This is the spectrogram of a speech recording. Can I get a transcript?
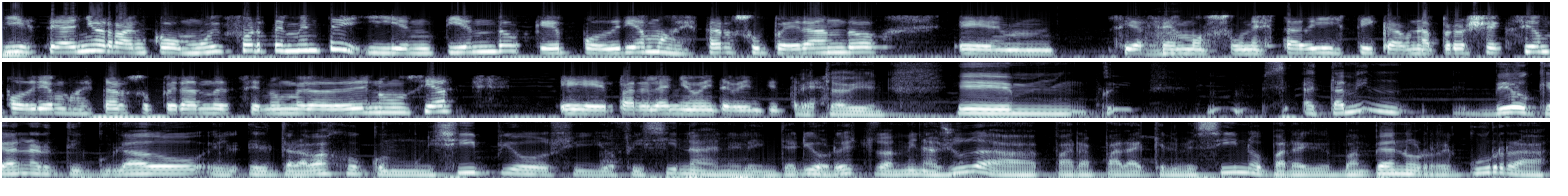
y este año arrancó muy fuertemente y entiendo que podríamos estar superando, em, si hacemos una estadística, una proyección, podríamos estar superando ese número de denuncias eh, para el año 2023. Está bien. Em, también veo que han articulado el, trabajo con municipios y oficinas en el interior. ¿Esto también ayuda para, para que el vecino, para que el pampeano recurra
